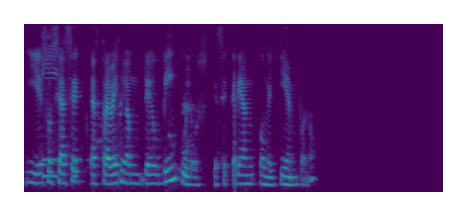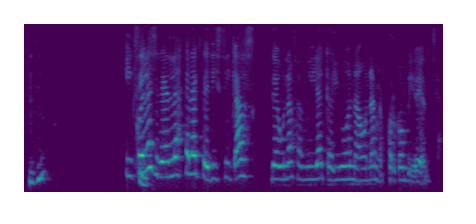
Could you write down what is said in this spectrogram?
Y eso se hace a través de, vínculos que se crean con el tiempo, ¿no? ¿Y cuáles serían las características de una familia que ayudan a una mejor convivencia?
